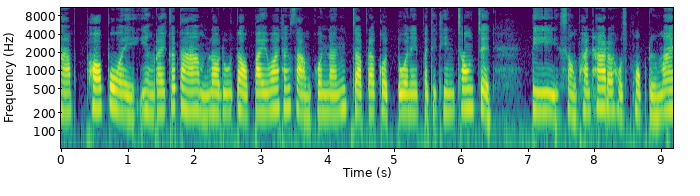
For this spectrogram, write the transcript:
มาเพราะป่วยอย่างไรก็ตาม รอดูต่อไปว่าทั้ง 3 คนนั้นจะปรากฏตัวในปฏิทินช่อง 7 ปี 2566 หรือไม่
